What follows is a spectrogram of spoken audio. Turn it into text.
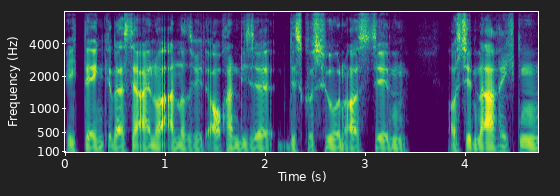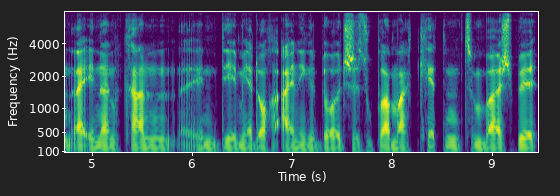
ich denke, dass der eine oder andere sich auch an diese Diskussion aus den, aus den Nachrichten erinnern kann, in dem ja doch einige deutsche Supermarktketten zum Beispiel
